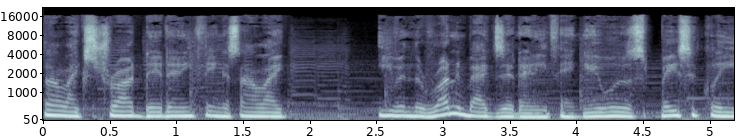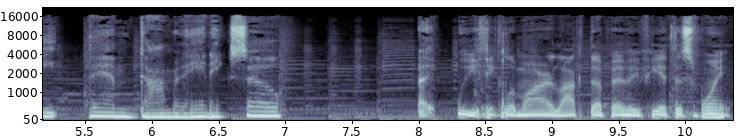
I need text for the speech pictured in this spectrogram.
not like Stroud did anything. It's not like even the running backs did anything. It was basically them dominating. So, uh, you think Lamar locked up MVP at this point?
